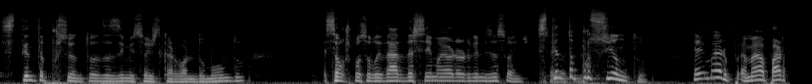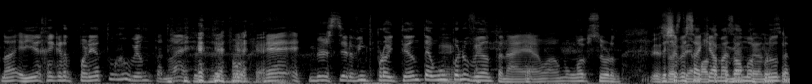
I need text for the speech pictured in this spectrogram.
70% de todas as emissões de carbono do mundo são responsabilidade das 100 maiores organizações. 70%! É a maior, a maior parte, não é? E a regra de Pareto rebenta, não é? tipo, é, é, em vez de ser 20 para 80, é 1 para 90, não é? É um, um absurdo. Deixa eu ver se há aqui há mais alguma pergunta.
